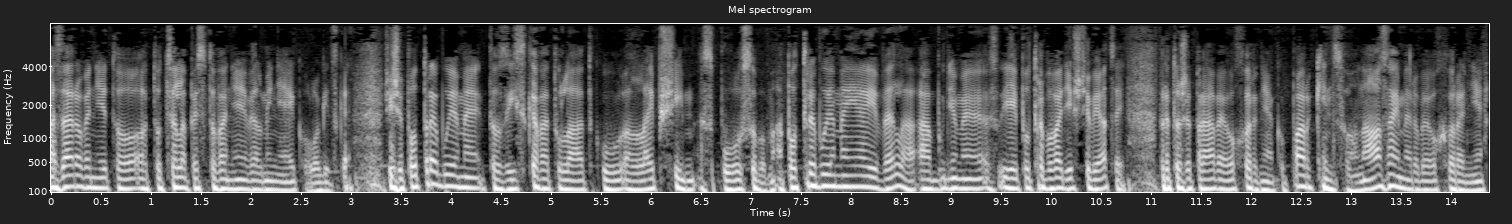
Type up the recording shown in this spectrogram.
A zároveň je to, to celé pestovanie je veľmi neekologické. Čiže potrebujeme to získavať tú látku lepším spôsobom a potrebujeme jej veľa a budeme jej potrebovať ešte viacej, pretože práve ochorenia ako Parkinson, Alzheimerové ochorenie,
